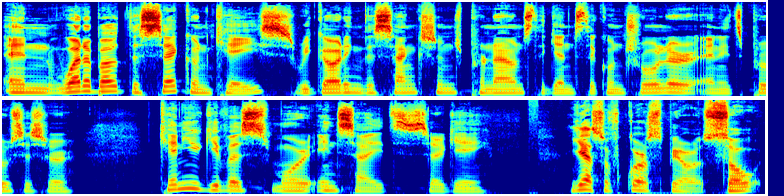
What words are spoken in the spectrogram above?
And what about the second case regarding the sanctions pronounced against the controller and its processor? Can you give us more insights, Sergey? Yes, of course, Spiro. So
